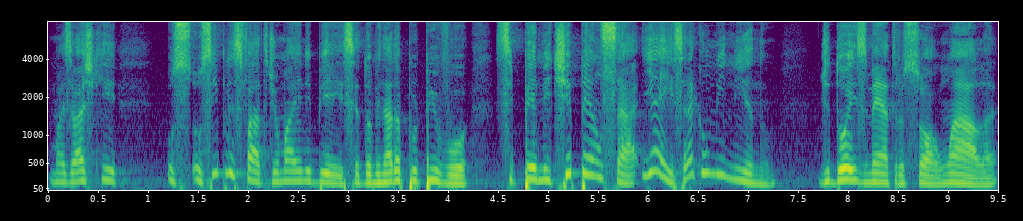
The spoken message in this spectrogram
mas eu acho que o, o, simples fato de uma NBA ser dominada por pivô se permitir pensar, e aí, será que um menino de dois metros só, um ala,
